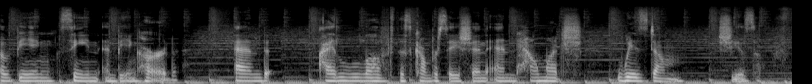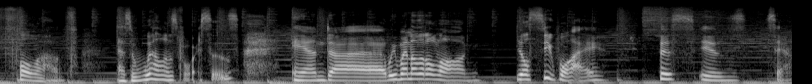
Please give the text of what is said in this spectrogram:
of being seen and being heard. And I loved this conversation and how much wisdom she is full of, as well as voices. And uh, we went a little long. You'll see why. This is Sarah.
